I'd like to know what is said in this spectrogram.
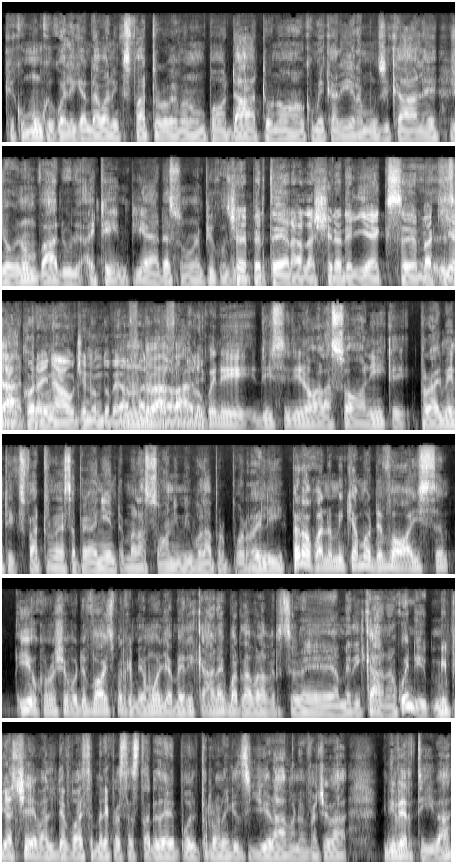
che comunque quelli che andavano in X Factor avevano un po' dato no? come carriera musicale. Dicevo non vado ai tempi, eh, adesso non è più così. Cioè per te era la scena degli ex, ma chi esatto, era ancora in auge non doveva non fare doveva farlo, quindi dissi di no alla Sony, che probabilmente X Factor non ne sapeva niente, ma la Sony mi voleva proporre lì. Però quando mi chiamò The Voice, io conoscevo The Voice perché mia moglie è americana e guardava la versione americana, quindi mi piaceva il The Voice, questa storia delle poltrone che si giravano, mi, faceva, mi divertiva.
